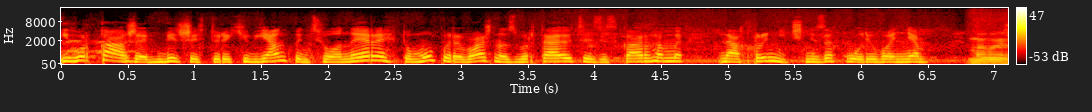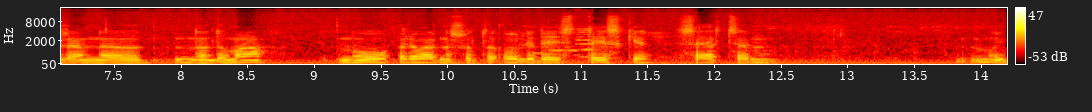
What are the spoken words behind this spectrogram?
Ігор каже, більшість оріхів'ян – пенсіонери, тому переважно звертаються зі скаргами на хронічні захворювання. Ми виїжджаємо на, на дома. Ну, переважно, що то у людей стиски серцем. Ну і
